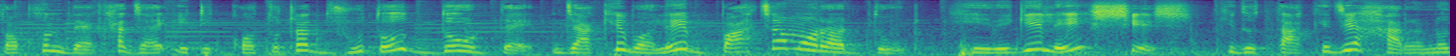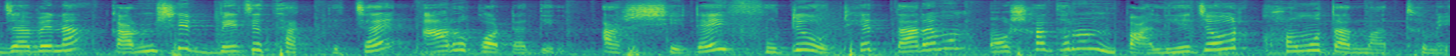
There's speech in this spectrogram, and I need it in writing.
তখন দেখা যায় এটি কতটা দ্রুত দৌড় দেয়, যাকে বলে বাঁচা মরার দৌড়। হেরে গেলেই শেষ, কিন্তু তাকে যে হারানো যাবে না, কারণ সে বেঁচে থাকতে চায় আরও কটা দিন। আর সেটাই ফুটে ওঠে তার এমন অসাধারণ পালিয়ে যাওয়ার ক্ষমতার মাধ্যমে।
